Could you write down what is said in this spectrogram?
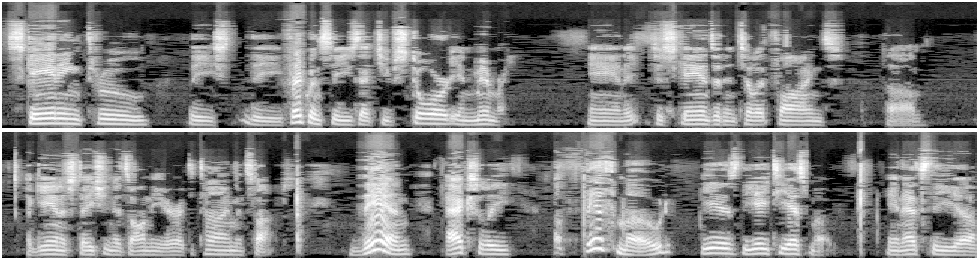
scanning through the, the frequencies that you've stored in memory. And it just scans it until it finds, um, again, a station that's on the air at the time and stops. Then, actually, a fifth mode is the ATS mode. And that's the uh,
